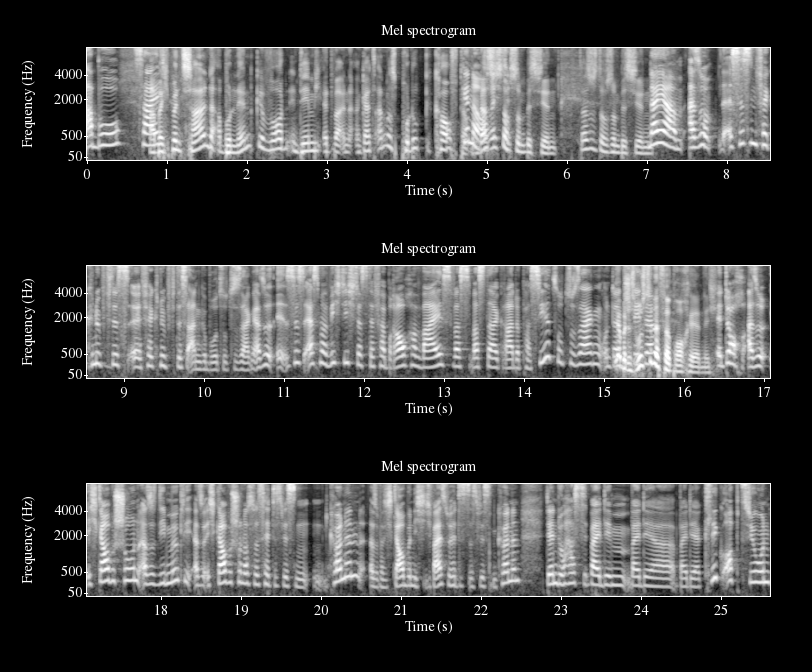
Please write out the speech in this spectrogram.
Abo-Zeit. Aber ich bin zahlender Abonnent geworden, indem ich etwa ein, ein ganz anderes Produkt gekauft habe. Genau, Und das richtig. ist doch so ein bisschen, das ist doch so ein bisschen. Naja, also es ist ein verknüpftes, äh, verknüpftes Angebot sozusagen. Also es ist erstmal wichtig, dass der Verbraucher weiß, was, was da gerade passiert sozusagen. Und dann ja, aber das wusste da, der Verbraucher ja nicht. Äh, doch, also ich glaube schon, also die möglich, also ich glaube schon, dass du es hättest wissen können. Also ich glaube nicht, ich weiß, du hättest es wissen können, denn du hast bei dem, bei der, bei der Klick-Option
